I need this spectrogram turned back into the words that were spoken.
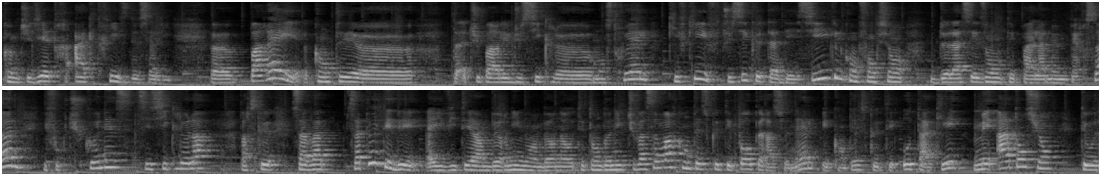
comme tu dis, être actrice de sa vie. Euh, pareil, quand tu es tu parlais du cycle menstruel, kiff kiff. Tu sais que tu as des cycles, qu'en fonction de la saison, t'es pas la même personne. Il faut que tu connaisses ces cycles-là. Parce que ça, va, ça peut t'aider à éviter un burn-in ou un burn-out, étant donné que tu vas savoir quand est-ce que t'es pas opérationnel et quand est-ce que tu es au taquet. Mais attention, tu es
